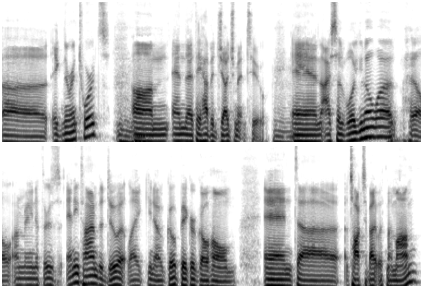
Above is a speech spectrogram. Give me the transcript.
uh, ignorant towards, um, and that they have a judgment to. And I said, well, you know what? Hell, I mean, if there's any time to do it, like, you know, go big or go home. And, uh, I talked about it with my mom,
